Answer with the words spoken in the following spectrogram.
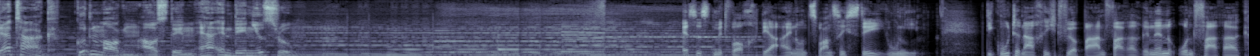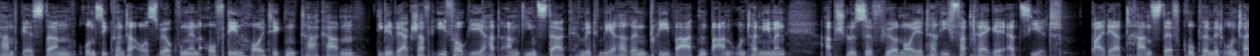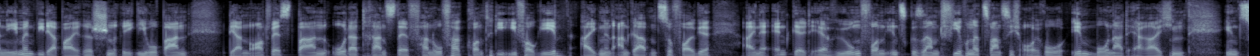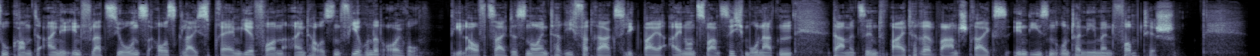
Der Tag. Guten Morgen aus dem RND Newsroom. Es ist Mittwoch, der 21. Juni. Die gute Nachricht für Bahnfahrerinnen und Fahrer kam gestern und sie könnte Auswirkungen auf den heutigen Tag haben. Die Gewerkschaft EVG hat am Dienstag mit mehreren privaten Bahnunternehmen Abschlüsse für neue Tarifverträge erzielt bei der Transdev-Gruppe mit Unternehmen wie der Bayerischen Regiobahn, der Nordwestbahn oder Transdev Hannover konnte die EVG eigenen Angaben zufolge eine Entgelterhöhung von insgesamt 420 Euro im Monat erreichen. Hinzu kommt eine Inflationsausgleichsprämie von 1400 Euro. Die Laufzeit des neuen Tarifvertrags liegt bei 21 Monaten. Damit sind weitere Warnstreiks in diesen Unternehmen vom Tisch.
